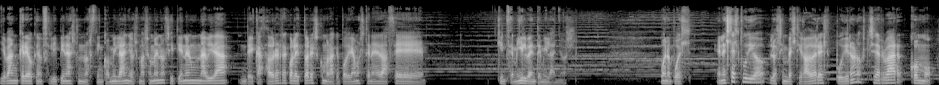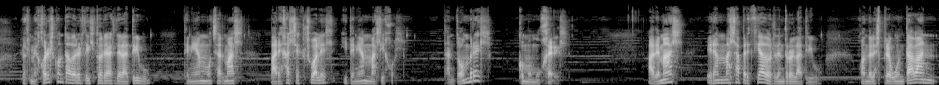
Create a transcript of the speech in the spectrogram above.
llevan creo que en Filipinas unos 5.000 años más o menos y tienen una vida de cazadores recolectores como la que podríamos tener hace 15.000, 20.000 años. Bueno, pues en este estudio los investigadores pudieron observar cómo los mejores contadores de historias de la tribu tenían muchas más parejas sexuales y tenían más hijos, tanto hombres como mujeres. Además, eran más apreciados dentro de la tribu. Cuando les preguntaban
